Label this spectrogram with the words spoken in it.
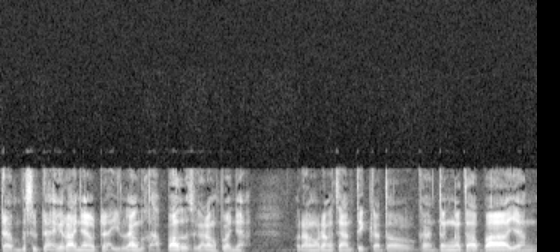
Dumbles sudah eranya udah hilang terus apa terus sekarang banyak orang-orang cantik atau ganteng atau apa yang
